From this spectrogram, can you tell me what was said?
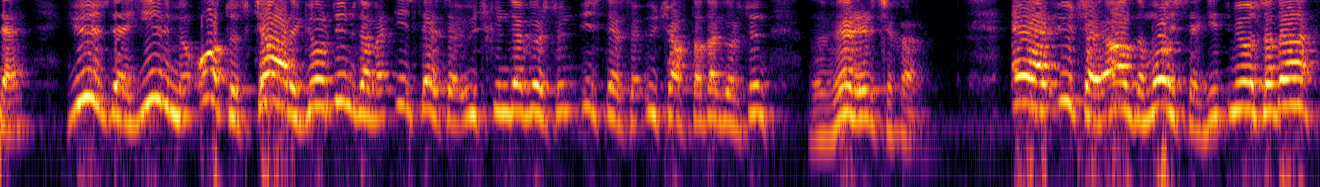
de yüzde yirmi otuz karı gördüğüm zaman isterse üç günde görsün, isterse üç haftada görsün verir çıkarım. Eğer üç ay aldım o hisse gitmiyorsa da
